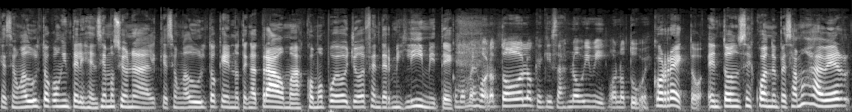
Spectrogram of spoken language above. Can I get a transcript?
que sea un adulto con inteligencia emocional, que sea un adulto que no tenga traumas? ¿Cómo puedo yo defender mis límites? ¿Cómo mejoró todo lo que quizás no viví o no tuve? Correcto. Entonces, cuando empezamos a ver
